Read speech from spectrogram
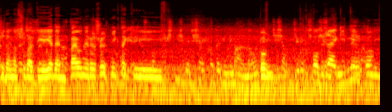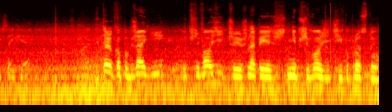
czy tam na przykład jeden pełny rozrzutnik, taki po, po brzegi tylko, tylko po brzegi i przywozić, czy już lepiej nie przywozić i po prostu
